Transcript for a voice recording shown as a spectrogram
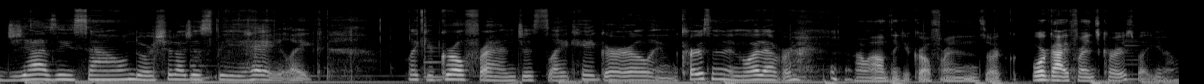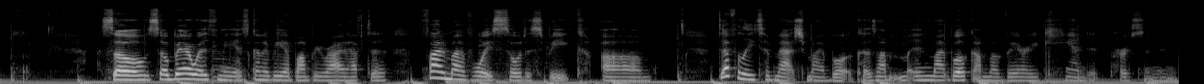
jazzy sound, or should I just be, hey, like, like your girlfriend, just like, hey girl, and cursing and whatever. I don't think your girlfriends or or guy friends curse, but you know. So so bear with me. It's gonna be a bumpy ride. I have to find my voice, so to speak. Um, definitely to match my book because I'm in my book. I'm a very candid person in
